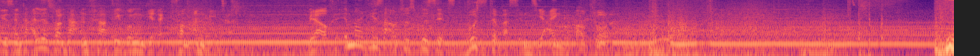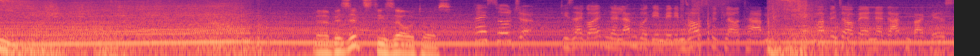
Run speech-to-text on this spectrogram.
sie sind alle Sonderanfertigungen direkt vom Anbieter. Wer auch immer diese Autos besitzt, wusste, was in sie eingebaut wurde. Wer besitzt diese Autos? Hey Soldier, dieser goldene Lambo, den wir dem Haus geklaut haben. Check mal bitte, ob er in der Datenbank ist.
